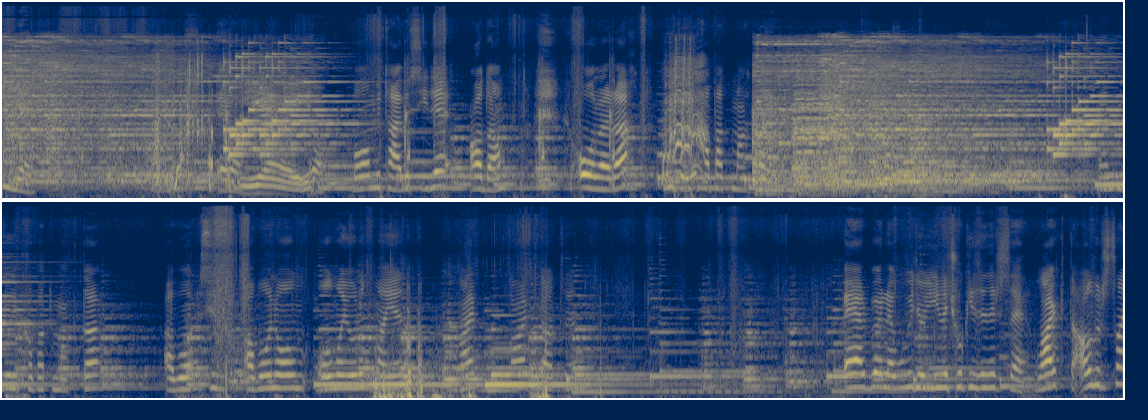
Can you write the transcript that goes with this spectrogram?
Hitabesiyle evet, Yay. yok, babamın hitabesiyle adam olarak videoyu kapatmaktayım. Ben videoyu kapatmakta. Abo siz abone ol olmayı unutmayın. Like like atın. Eğer böyle bu video yine çok izlenirse, like da alırsa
